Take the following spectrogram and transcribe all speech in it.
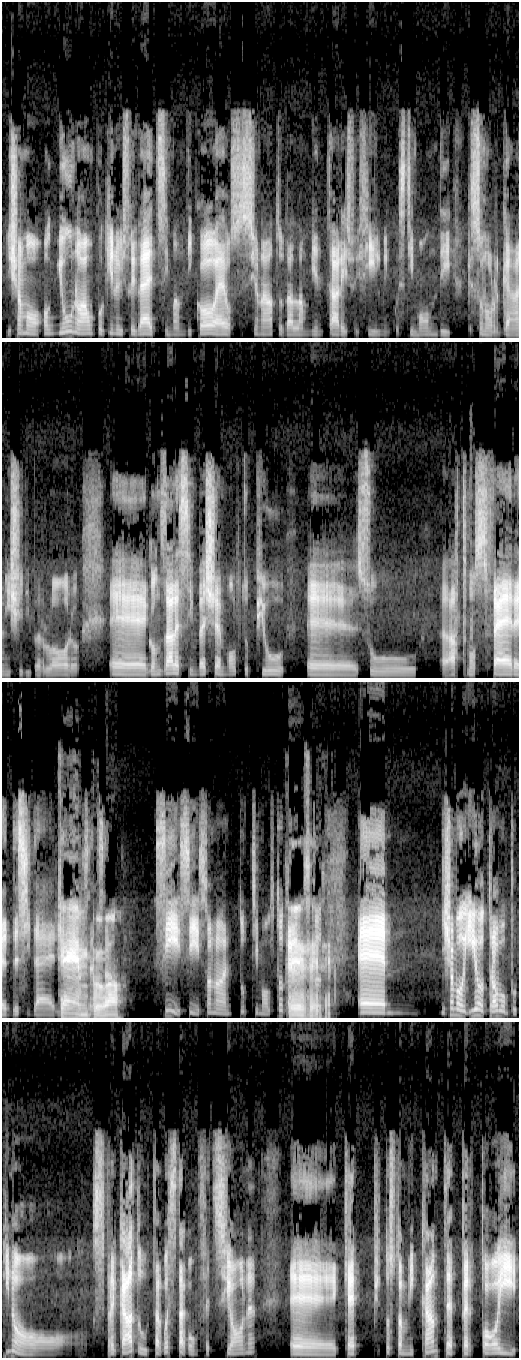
diciamo, ognuno ha un pochino i suoi vezzi. Mandicò è ossessionato dall'ambientare i suoi film in questi mondi che sono organici di per loro. Eh, Gonzales invece è molto più eh, su atmosfere e desideri. Camp, senza... va. Sì, sì, sono tutti molto camp. Sì, sì. E, ehm, diciamo, io trovo un pochino sprecato tutta questa confezione eh, che è piuttosto ammiccante per poi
